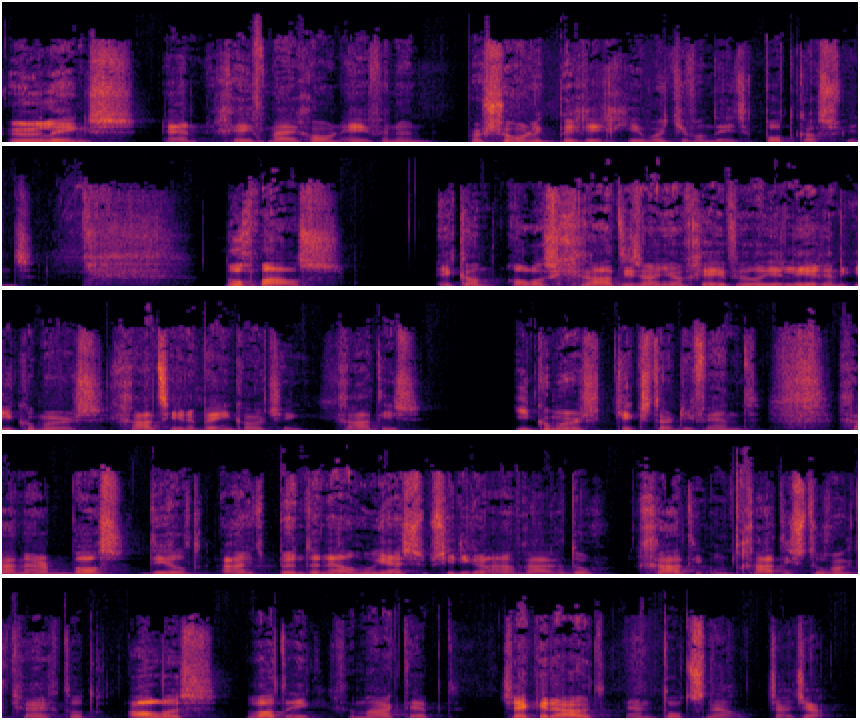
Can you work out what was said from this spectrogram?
Eurlings. En geef mij gewoon even een persoonlijk berichtje wat je van deze podcast vindt. Nogmaals, ik kan alles gratis aan jou geven. Wil je leren in de e-commerce? Gratis in op één coaching. Gratis e-commerce kickstart event. Ga naar basdeeltuit.nl hoe jij subsidie kan aanvragen door gratis, om gratis toegang te krijgen tot alles wat ik gemaakt heb. Check it out en tot snel. Ciao ciao.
